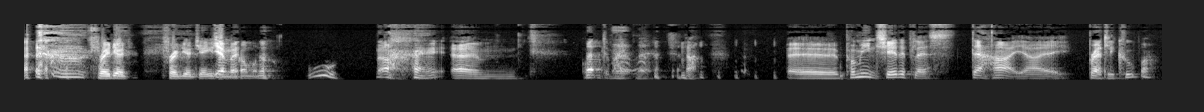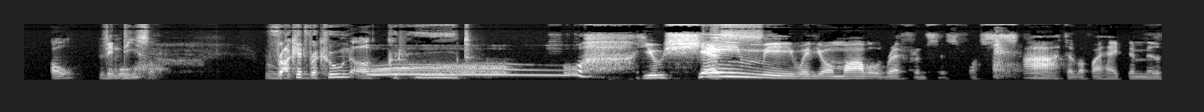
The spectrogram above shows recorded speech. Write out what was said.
Freddy og, Freddy og Jason, Jamen. kommer nu. Uh. Nej, øhm, oh, det var ikke med. Nå. Øh, på min 6. plads, der har jeg Bradley Cooper og Vin Uh. Diesel. Rocket Raccoon og Groot. You shame me with your Marvel references. For satan, hvorfor har jeg ikke dem med?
